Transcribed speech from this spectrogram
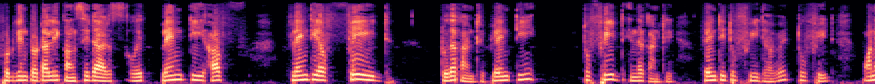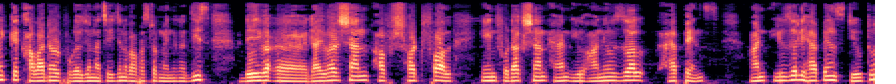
food grain totally considers with plenty of plenty of feed to the country plenty to feed in the country plenty to feed হবে টু ফিড অনেককে খাবার দেওয়ার প্রয়োজন আছে এই জন্য বাফার স্টক করে। This diversion of shortfall in production and you unusual happens usually happens due to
